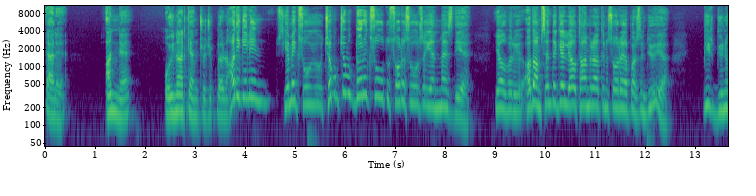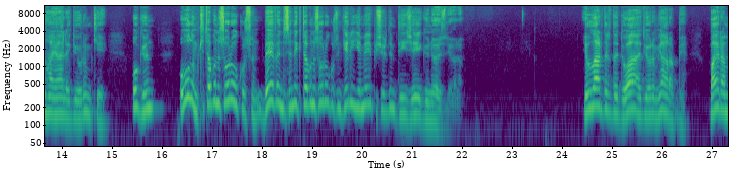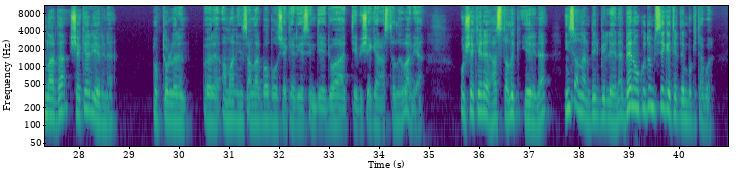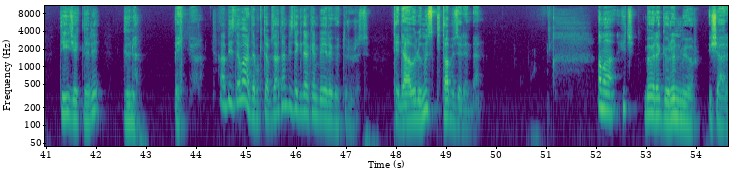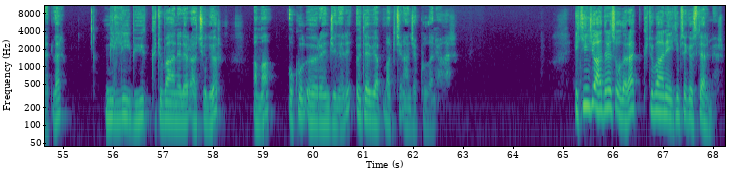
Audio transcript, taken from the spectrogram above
Yani anne oynarken çocuklarına hadi gelin yemek soğuyor çabuk çabuk börek soğudu sonra soğursa yenmez diye yalvarıyor. Adam sen de gel ya tamiratını sonra yaparsın diyor ya. Bir günü hayal ediyorum ki o gün oğlum kitabını sonra okursun. Beyefendi sen de kitabını sonra okursun. Gelin yemeği pişirdim diyeceği günü özlüyorum. Yıllardır da dua ediyorum ya Rabbi. Bayramlarda şeker yerine doktorların böyle aman insanlar bol bol şeker yesin diye dua ettiği bir şeker hastalığı var ya. O şekere hastalık yerine insanların birbirlerine ben okudum size getirdim bu kitabı diyecekleri günü bekliyorum. Ha bizde var da bu kitap zaten biz de giderken bir yere götürürüz. Tedavülümüz kitap üzerinden. Ama hiç böyle görünmüyor işaretler. Milli büyük kütüphaneler açılıyor ama okul öğrencileri ödev yapmak için ancak kullanıyorlar. İkinci adres olarak kütüphaneyi kimse göstermiyor.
